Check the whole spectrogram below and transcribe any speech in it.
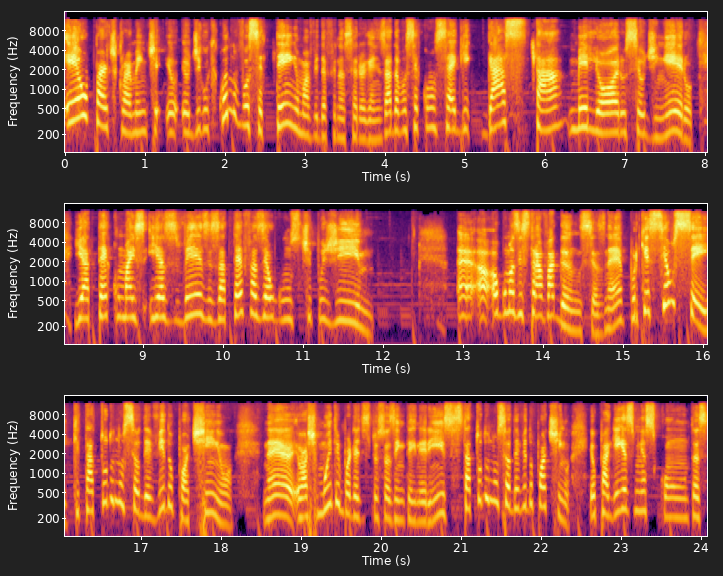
eu, particularmente, eu, eu, digo que quando você tem uma vida financeira organizada, você consegue gastar melhor o seu dinheiro e até com mais. E às vezes até fazer alguns tipos de é, algumas extravagâncias, né? Porque se eu sei que está tudo no seu devido potinho, né? Eu acho muito importante as pessoas entenderem isso. Está tudo no seu devido potinho. Eu paguei as minhas contas,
